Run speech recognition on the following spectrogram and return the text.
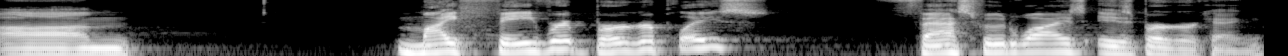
Um, my favorite burger place, fast food wise, is Burger King.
